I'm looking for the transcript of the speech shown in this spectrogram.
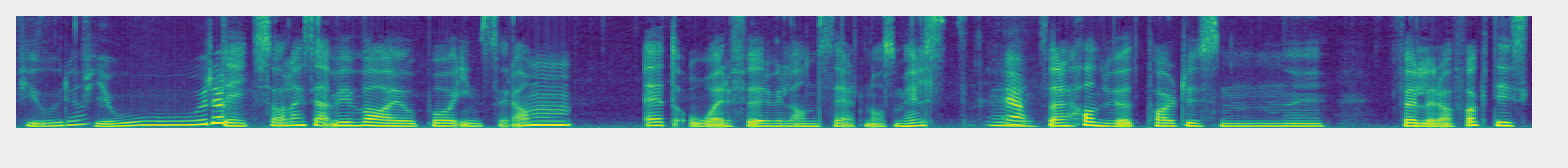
Fjor, ja. fjor? Det er ikke så lenge siden. Vi var jo på Instagram et år før vi lanserte noe som helst. Mm. Ja. Så der hadde vi jo et par tusen eh, følgere, faktisk,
